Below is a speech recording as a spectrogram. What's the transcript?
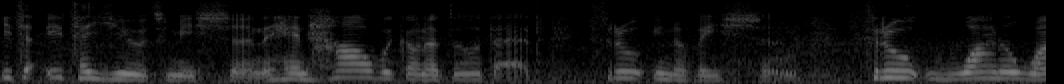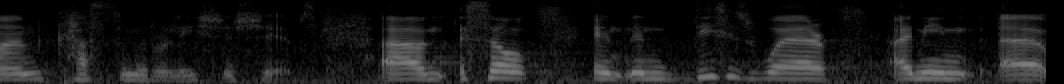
It's a, it's a huge mission, and how we're going to do that? Through innovation, through one-on-one customer relationships. Um, so, and, and, this is where, I mean, uh,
